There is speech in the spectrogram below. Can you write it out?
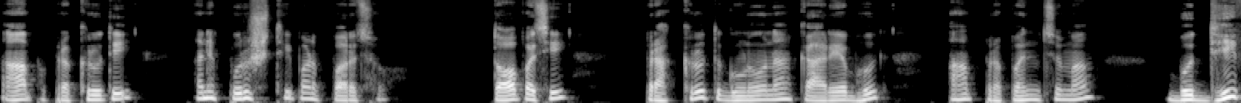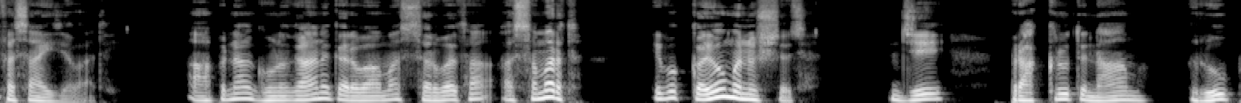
આપ પ્રકૃતિ અને પુરુષથી પણ પર છો. તો પછી પ્રાકૃત ગુણોના કાર્યભૂત આ પ્રપંચમાં બુદ્ધિ ફસાઈ જવાથી, આપના ગુણગાન કરવામાં સર્વથા અસમર્થ એવો કયો મનુષ્ય છે, જે પ્રાકૃત નામ, રૂપ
